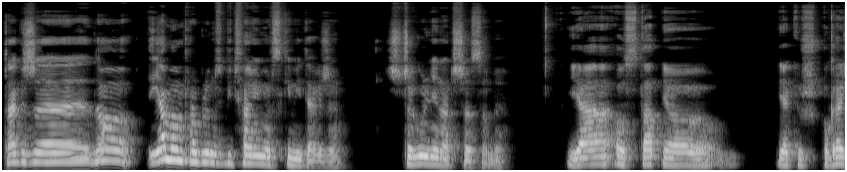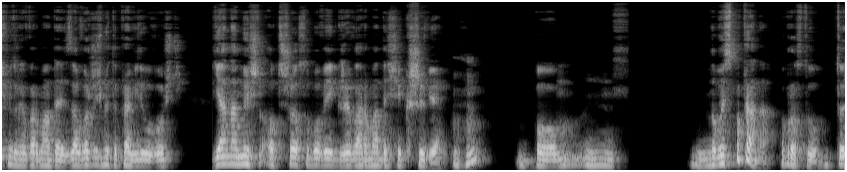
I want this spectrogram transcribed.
Także, no, ja mam problem z bitwami morskimi także. Szczególnie na trzy osoby. Ja ostatnio, jak już pograliśmy trochę w Armadę, zauważyliśmy tę prawidłowość. Ja na myśl o trzyosobowej grze w Armadę się krzywię, Mhm. bo mm, no bo jest pokrana, po prostu. To,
